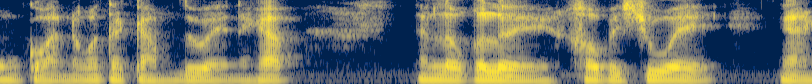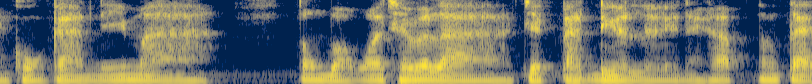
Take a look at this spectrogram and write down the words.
องค์กรนวัตกรรมด้วยนะครับนั้นเราก็เลยเข้าไปช่วยงานโครงการนี้มา ต้องบอกว่าใช้เวลา 7-8 เดือนเลยนะครับ ตั้งแต่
